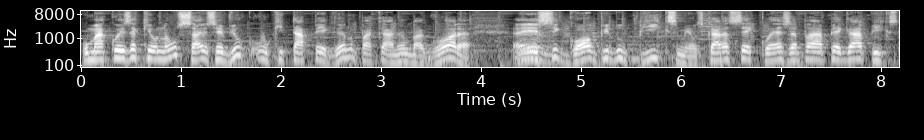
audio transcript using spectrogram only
Uma coisa que eu não saio, você viu o que tá pegando pra caramba agora? É Hum. esse golpe do Pix, meu. Os caras sequestram pra pegar Pix.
